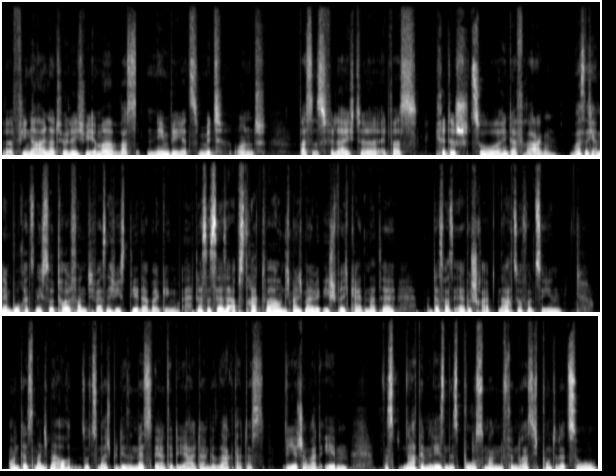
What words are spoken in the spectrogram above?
äh, final natürlich, wie immer, was nehmen wir jetzt mit und was ist vielleicht äh, etwas kritisch zu hinterfragen. Was ich an dem Buch jetzt nicht so toll fand, ich weiß nicht, wie es dir dabei ging, dass es sehr, sehr abstrakt war und ich manchmal wirklich Schwierigkeiten hatte, das, was er beschreibt, nachzuvollziehen. Und dass manchmal auch so zum Beispiel diese Messwerte, die er halt dann gesagt hat, dass, wie jetzt schon gerade eben, dass nach dem Lesen des Buchs man 35 Punkte dazu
